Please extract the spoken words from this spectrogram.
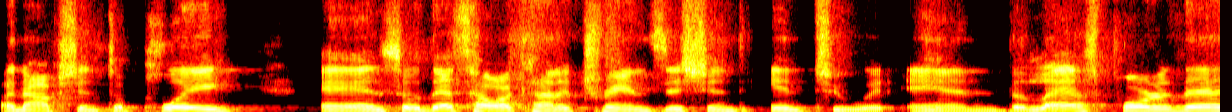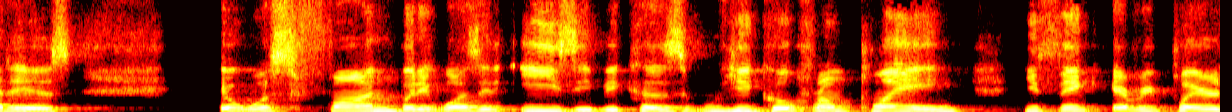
an option to play. And so that's how I kind of transitioned into it. And the last part of that is, it was fun, but it wasn't easy because when you go from playing, you think every player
